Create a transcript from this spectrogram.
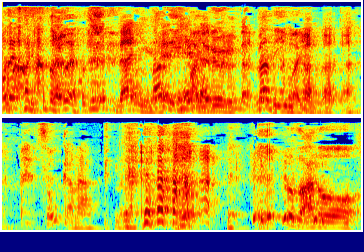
夫です。ありがとうございます。何？なんで今言う？ルールになってるなんで今言う？の そうかなってい うのどうぞ、あの、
